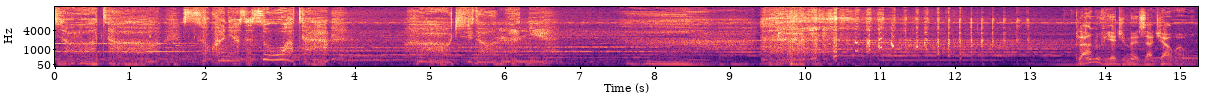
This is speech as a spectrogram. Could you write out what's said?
Złoto. Suknia ze złota. Chodź do mnie. Plan wiedźmy zadziałał.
